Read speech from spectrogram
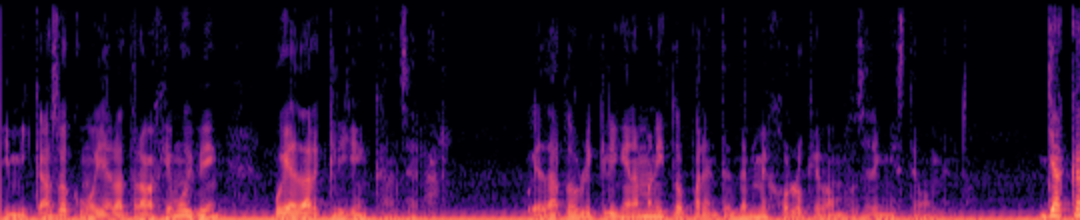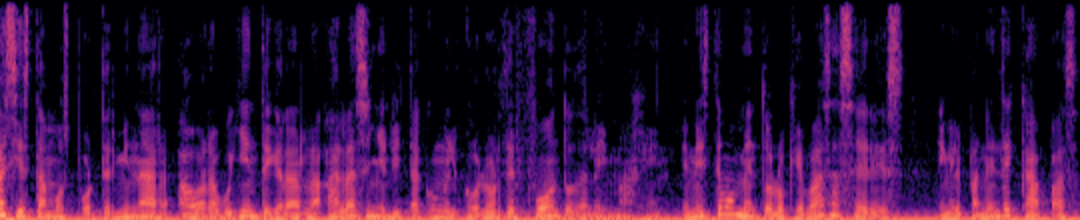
En mi caso, como ya la trabajé muy bien, voy a dar clic en cancelar. Voy a dar doble clic en la manito para entender mejor lo que vamos a hacer en este momento. Ya casi estamos por terminar, ahora voy a integrarla a la señorita con el color de fondo de la imagen. En este momento lo que vas a hacer es, en el panel de capas,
